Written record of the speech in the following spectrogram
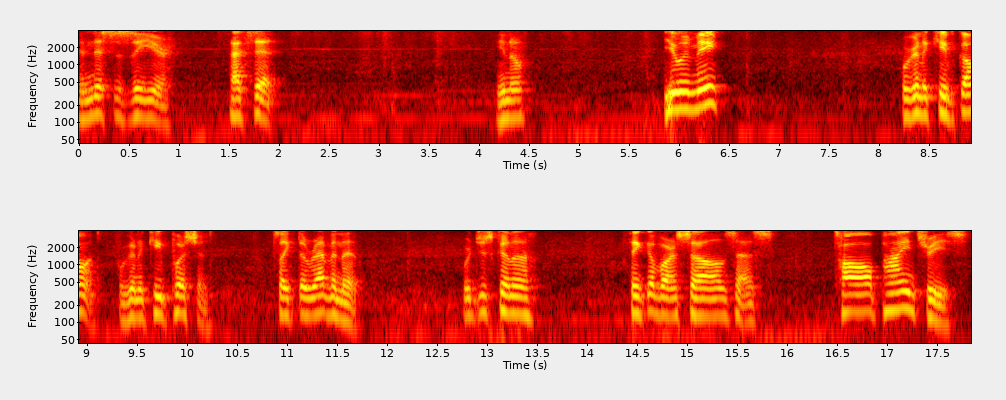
And this is the year. That's it. You know? You and me, we're going to keep going. We're going to keep pushing. It's like the Revenant. We're just going to think of ourselves as tall pine trees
